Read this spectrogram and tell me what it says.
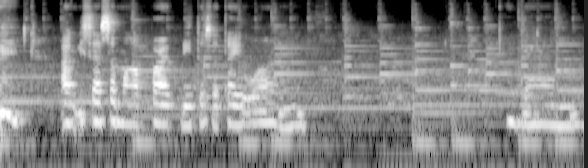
ang isa sa mga park dito sa Taiwan. Yan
